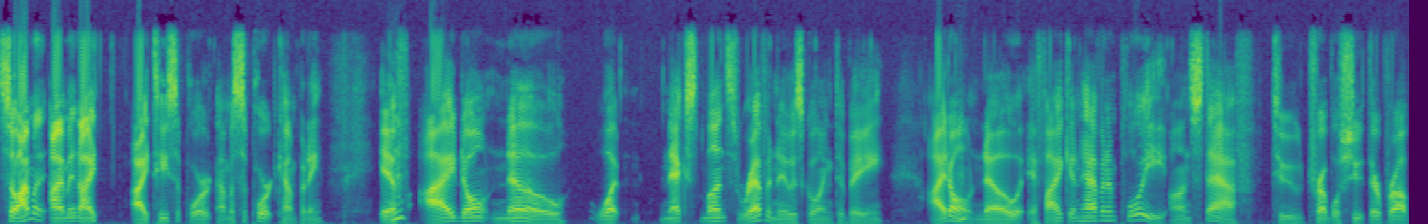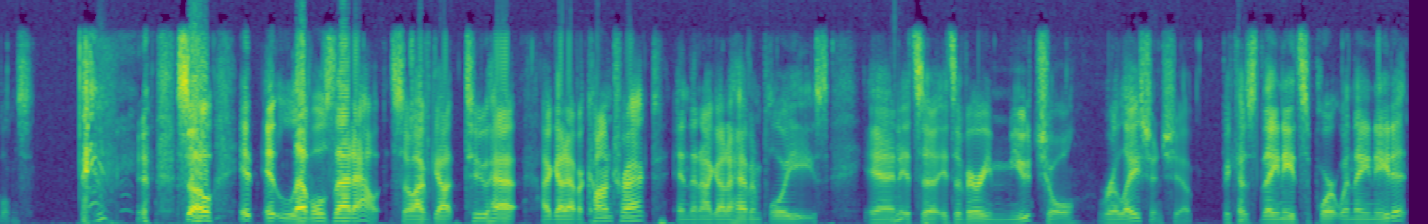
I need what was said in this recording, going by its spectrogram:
so I'm a, I'm in IT support. I'm a support company. If mm-hmm. I don't know what next month's revenue is going to be, I don't mm-hmm. know if I can have an employee on staff to troubleshoot their problems. so it, it levels that out. So I've got to have I got to have a contract and then I got to have employees, and mm-hmm. it's a it's a very mutual relationship because they need support when they need it,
